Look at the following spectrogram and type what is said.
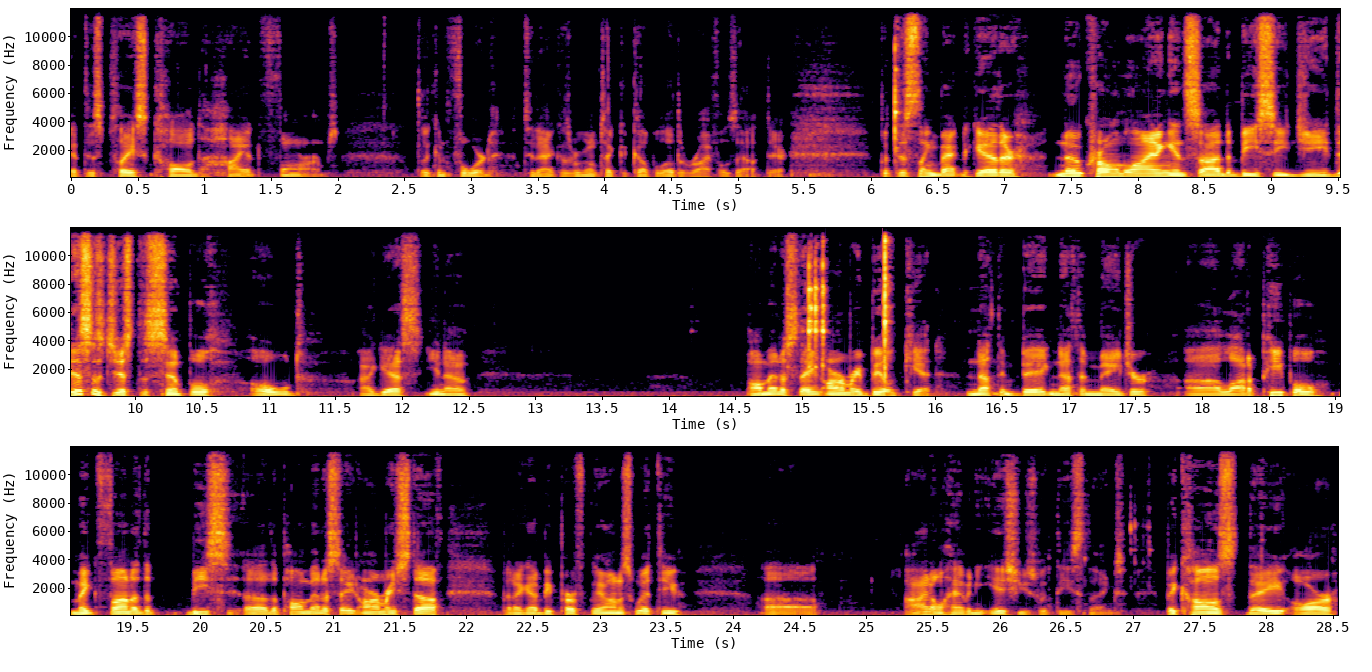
at this place called Hyatt Farms. Looking forward to that because we're going to take a couple other rifles out there. Put this thing back together. No chrome lining inside the BCG. This is just a simple old, I guess, you know, Palmetto State Armory build kit. Nothing big, nothing major. Uh, a lot of people make fun of the BC, uh, the Palmetto State Armory stuff, but I got to be perfectly honest with you. Uh, I don't have any issues with these things because they are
